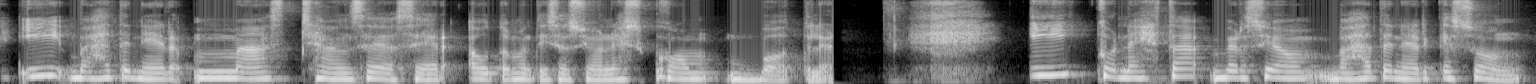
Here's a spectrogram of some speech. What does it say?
y vas a tener más chance de hacer automatizaciones con Butler. Y con esta versión vas a tener que son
